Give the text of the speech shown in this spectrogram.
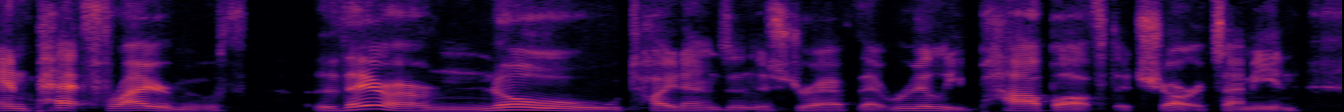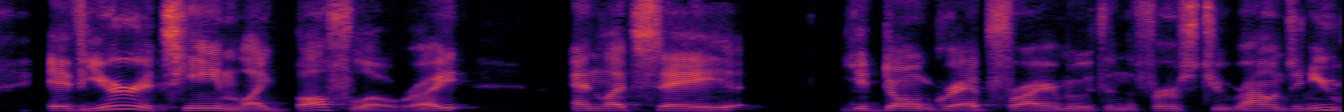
and Pat Freiermuth, there are no tight ends in this draft that really pop off the charts. I mean, if you're a team like Buffalo, right? And let's say you don't grab Freiermuth in the first two rounds and you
